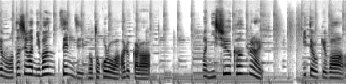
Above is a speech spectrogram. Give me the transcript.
でも私は2番煎じのところはあるから、まあ2週間ぐらい見ておけば、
